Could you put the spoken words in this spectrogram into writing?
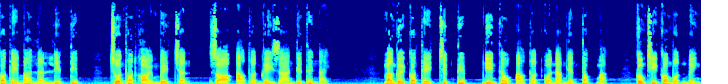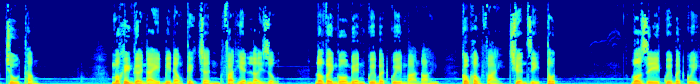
có thể ba lần liên tiếp Trốn thoát khỏi mê trận Do ảo thuật gây ra như thế này. Mà người có thể trực tiếp Nhìn thấu ảo thuật của nam nhân tóc bạc Cũng chỉ có một mình Chu Thông. Một khi người này bị đồng thích trấn Phát hiện lợi dụng, Đối với ngô miễn quý bất quy mà nói, Cũng không phải chuyện gì tốt. Vô gì quy bất quy?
